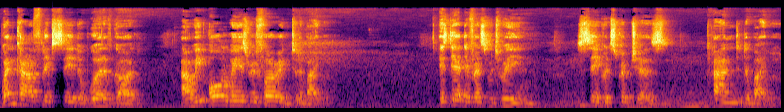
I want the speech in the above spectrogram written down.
When Catholics say the word of God, are we always referring to the Bible? Is there a difference between sacred scriptures and the Bible?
